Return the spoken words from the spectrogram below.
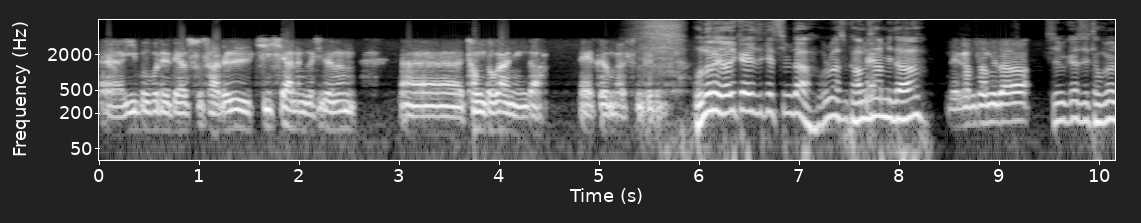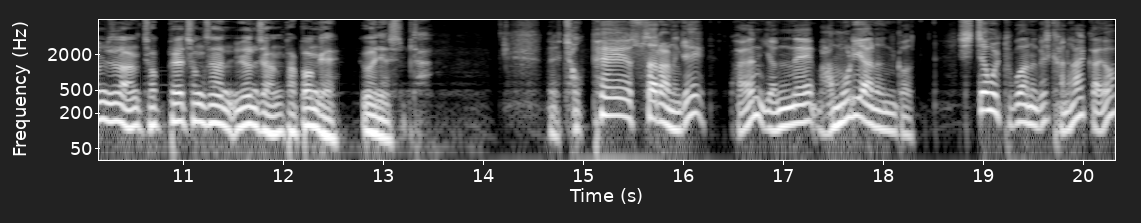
에, 이 부분에 대한 수사를 지시하는 것이 저는 아, 정도가 아닌가 네, 그런 말씀 드립니다. 오늘은 여기까지 듣겠습니다. 오늘 말씀 감사합니다. 네, 감사합니다. 지금까지 더불어민주당 적폐청산위원장 박범계 의원이었습니다. 네, 적폐 수사라는 게 과연 연내 마무리하는 것, 시점을 두고 하는 것이 가능할까요?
